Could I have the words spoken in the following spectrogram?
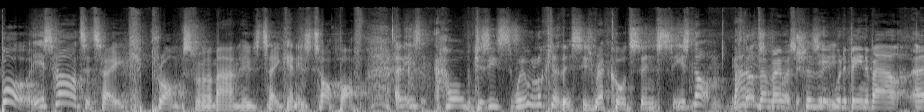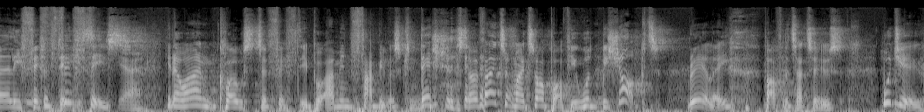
But it's hard to take prompts from a man who's taken his top off. And he's how old? Because he's we were looking at this. His record since he's not He's not done very much. has It would have been about early 50s. 50s. Yeah. You know, I'm close to 50, but I'm in fabulous condition. So if I took my top off, you wouldn't be shocked, really, apart from the tattoos. Would you?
